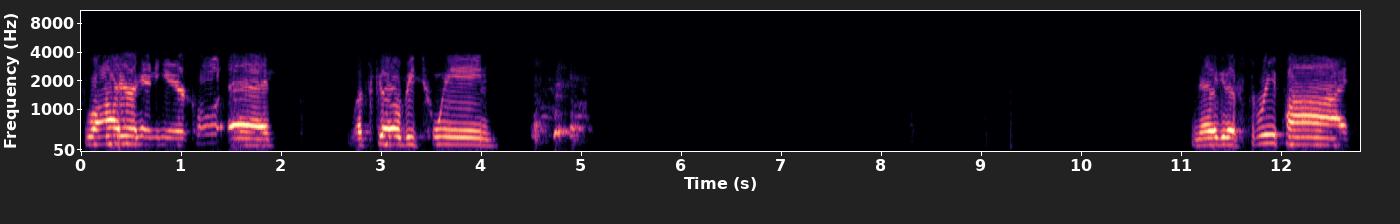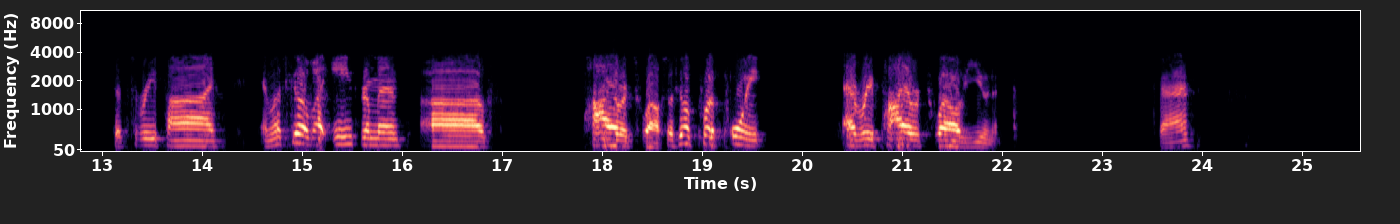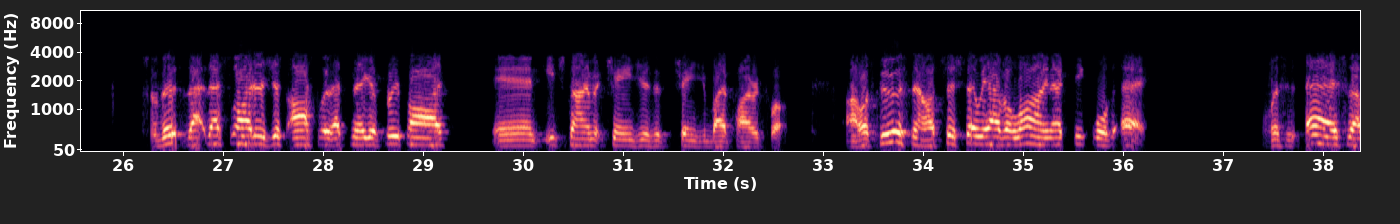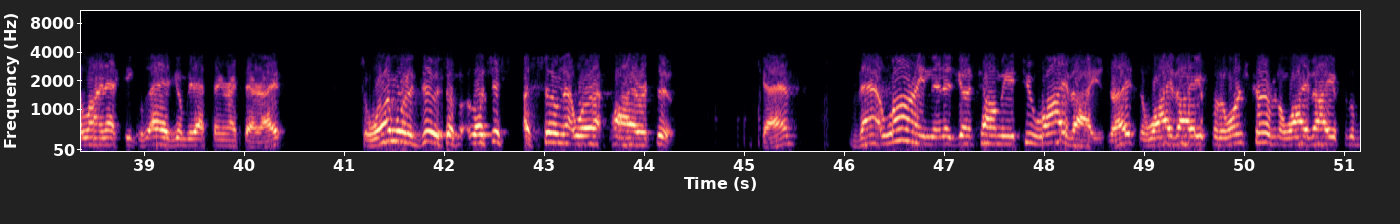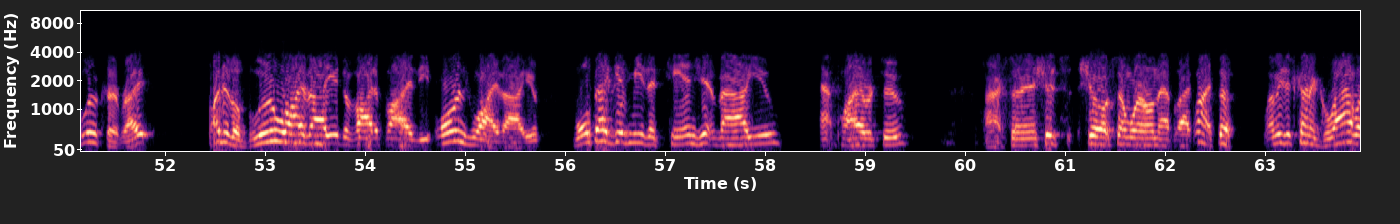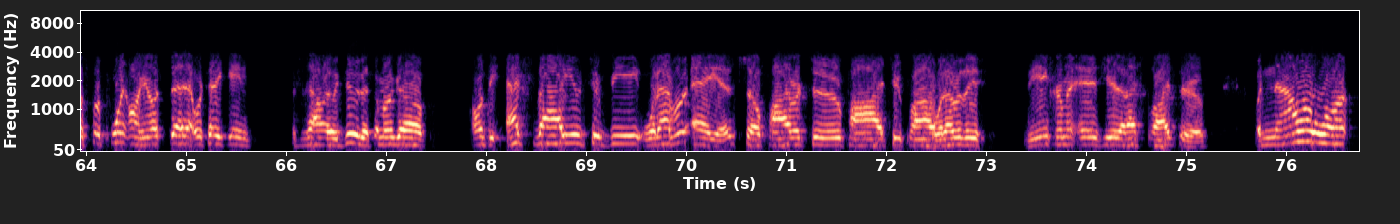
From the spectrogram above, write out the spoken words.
slider in here. Call it A. Let's go between negative 3 pi to 3 pi. And let's go by increments of pi over 12. So it's going to put a point every pi over 12 units. Okay. So this that, that slider is just oscillating. That's negative 3 pi. And each time it changes, it's changing by pi over 12. Uh, let's do this now. Let's just say we have a line x equals a. Well, this is a, so that line x equals a is going to be that thing right there, right? So what I'm going to do, so let's just assume that we're at pi over 2. Okay? That line then is going to tell me two y values, right? The y value for the orange curve and the y value for the blue curve, right? If I do the blue y value divided by the orange y value, won't that give me the tangent value at pi over 2? All right, so it should show up somewhere on that black line. So let me just kind of grab, let's put a point on here. Let's say that we're taking, this is how I would do this. I'm going to go, I want the x value to be whatever a is, so pi over 2, pi, 2 pi, whatever the, the increment is here that I slide through. But now I want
